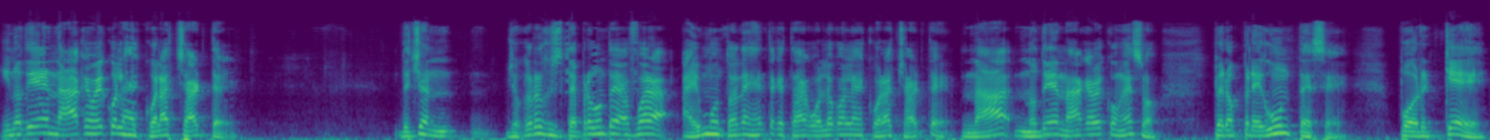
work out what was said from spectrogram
y no tiene nada que ver con las escuelas charter. De hecho, yo creo que si usted pregunta allá afuera, hay un montón de gente que está de acuerdo con las escuelas charter. Nada, no tiene nada que ver con eso. Pero pregúntese, ¿por qué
